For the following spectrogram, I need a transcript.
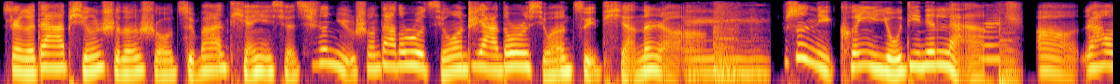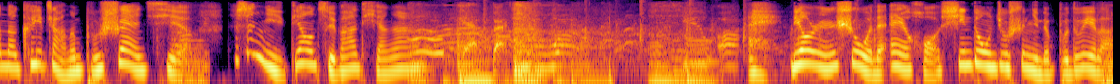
这个大家平时的时候嘴巴甜一些，其实女生大多数情况之下都是喜欢嘴甜的人啊。就是你可以有一点点懒啊，然后呢可以长得不帅气，但是你一定要嘴巴甜啊。哎，撩人是我的爱好，心动就是你的不对了。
